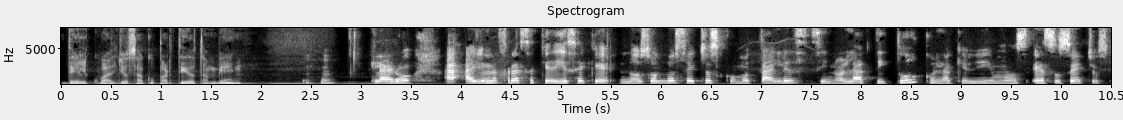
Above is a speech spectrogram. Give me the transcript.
del cual yo saco partido también. Claro, ah, hay una frase que dice que no son los hechos como tales, sino la actitud con la que vivimos esos hechos.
